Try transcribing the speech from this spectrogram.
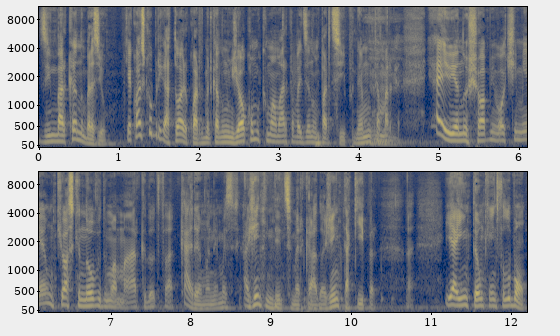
desembarcando no Brasil. Que é quase que obrigatório, quarto mercado mundial, como que uma marca vai dizer não participo, né? Muita uhum. marca. E aí eu ia no shopping, volta e meia, um quiosque novo de uma marca, do outro, falava, caramba, né? Mas a gente entende esse mercado, a gente está aqui para... Né? E aí então que a gente falou, bom,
